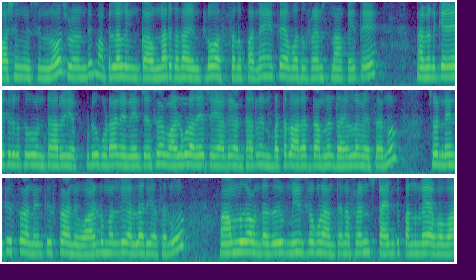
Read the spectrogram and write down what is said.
వాషింగ్ మిషన్లో చూడండి మా పిల్లలు ఇంకా ఉన్నారు కదా ఇంట్లో. అస్సలు పనే అయితే అవ్వదు ఫ్రెండ్స్ నాకైతే. నా వెనకే తిరుగుతూ ఉంటారు. ఎప్పుడు కూడా నేనేం చేసాను వాళ్ళు కూడా అదే చేయాలి అంటారు. నేను బట్టలు ఆరేద్దామని డ్రైవర్లో వేశాను. చూడండి నేను తీస్తా నేను తీస్తా అని వాళ్ళు మళ్ళీ అల్లరి అసలు. మామూలుగా ఉండదు. మీ ఇంట్లో కూడా అంతేనా ఫ్రెండ్స్? టైంకి పనులే అవ్వవా?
